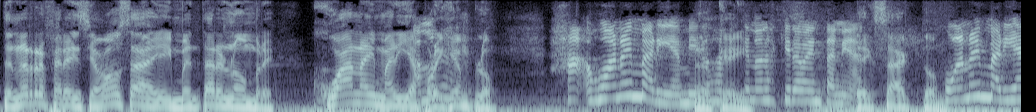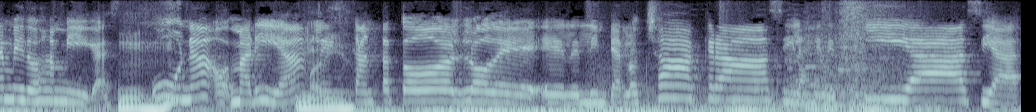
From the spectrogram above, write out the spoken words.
tener referencia, vamos a inventar el nombre. Juana y María, por ejemplo. Juana y María, mis dos amigas, que no las quiero ventanear. Exacto. Juana y María, mis dos amigas. Una, María, le encanta todo lo de limpiar los chakras y las energías y a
